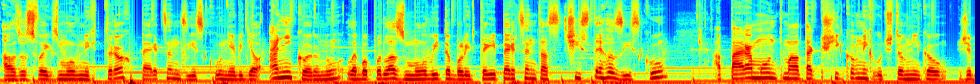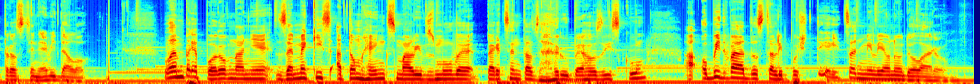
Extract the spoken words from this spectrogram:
ale zo svojich zmluvných 3% zisku nevidel ani korunu, lebo podľa zmluvy to boli 3% z čistého zisku a Paramount mal tak šikovných účtovníkov, že proste nevydalo. Len pre porovnanie, Zemeckis a Tom Hanks mali v zmluve percenta z hrubého zisku a obidva dostali po 40 miliónov dolárov.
